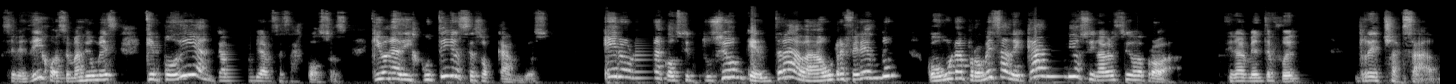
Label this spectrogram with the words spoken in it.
se les dijo hace más de un mes que podían cambiarse esas cosas, que iban a discutirse esos cambios. Era una constitución que entraba a un referéndum con una promesa de cambio sin haber sido aprobada. Finalmente fue rechazada.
